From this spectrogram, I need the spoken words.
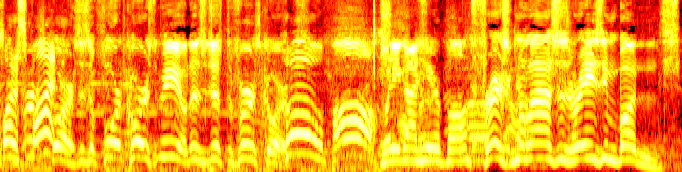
What a spot. course. This is a four-course meal. This is just the first course. Oh, Paul. What do you got here, Paul? Fresh molasses raisin buns.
